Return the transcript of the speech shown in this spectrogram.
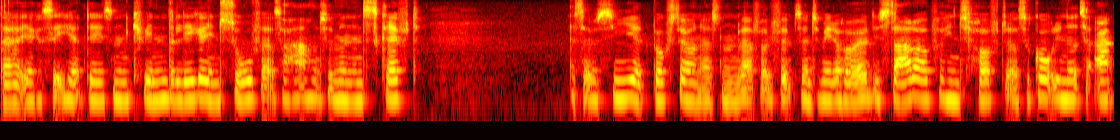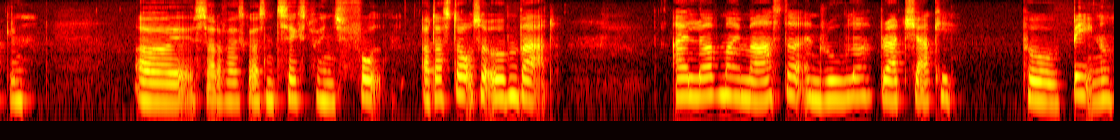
der jeg kan se her. Det er sådan en kvinde, der ligger i en sofa, og så har hun simpelthen en skrift. Altså jeg vil sige, at bogstaverne er sådan i hvert fald 5 cm højere. De starter op på hendes hofte, og så går de ned til anklen. Og øh, så er der faktisk også en tekst på hendes fod. Og der står så åbenbart, I love my master and ruler, Bradshaki, på benet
